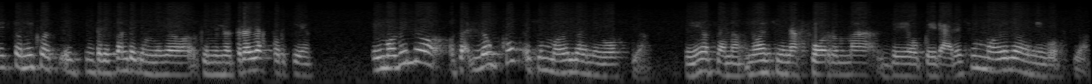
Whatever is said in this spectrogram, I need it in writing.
esto, Nico, es interesante que me lo, que me lo traigas porque el modelo, o sea, low cost es un modelo de negocio, o sea, no, es una forma de operar, es un modelo de negocio.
